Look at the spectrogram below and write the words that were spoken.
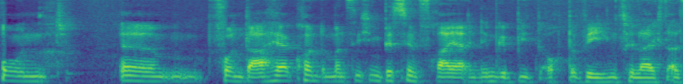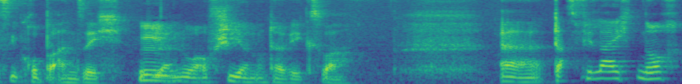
Und ähm, von daher konnte man sich ein bisschen freier in dem Gebiet auch bewegen, vielleicht als die Gruppe an sich, die ja nur auf Skiern unterwegs war. Äh, das vielleicht noch,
